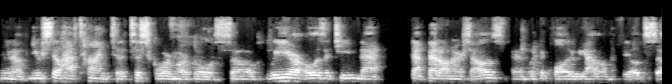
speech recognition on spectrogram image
you know you still have time to to score more goals. So we are always a team that that bet on ourselves and with the quality we have on the field. So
